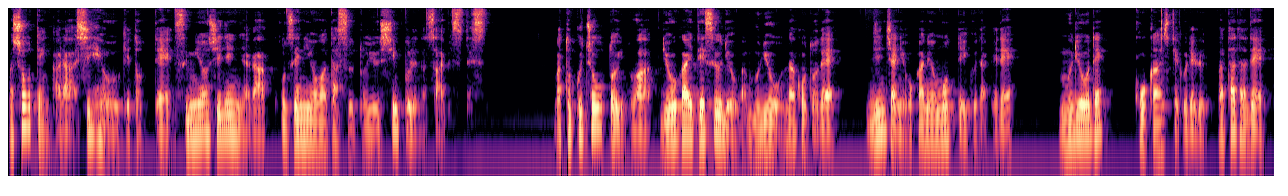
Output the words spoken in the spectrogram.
まあ、商店から紙幣を受け取って住吉神社が小銭を渡すというシンプルなサービスです。まあ、特徴というのは、両替手数料が無料なことで、神社にお金を持っていくだけで、無料で交換してくれる。まあ、ただで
